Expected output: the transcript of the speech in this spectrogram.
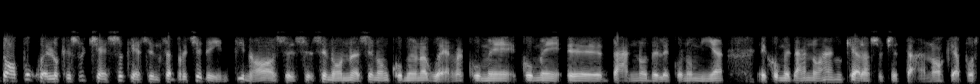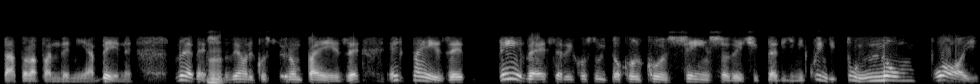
dopo quello che è successo che è senza precedenti, no? se, se, se, non, se, non, come una guerra, come, come eh, danno dell'economia e come danno anche alla società no? che ha portato la pandemia. Bene, noi adesso mm. dobbiamo ricostruire un paese e il paese deve essere ricostruito col consenso dei cittadini, quindi tu non puoi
